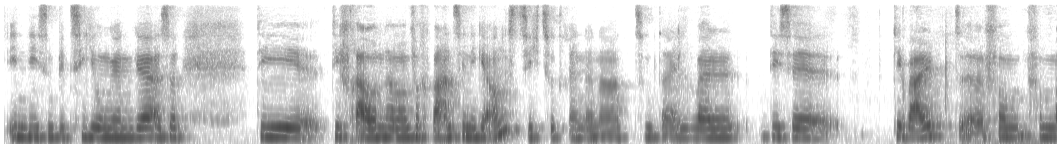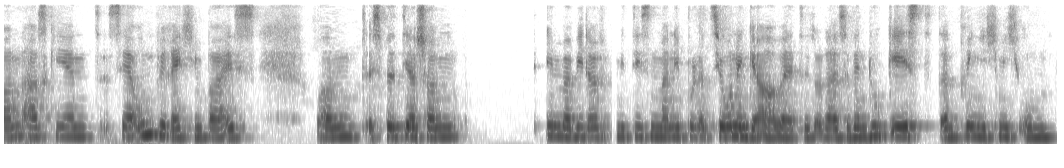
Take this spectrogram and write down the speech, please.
in diesen Beziehungen. Gell? Also die, die Frauen haben einfach wahnsinnige Angst, sich zu trennen, auch zum Teil, weil diese Gewalt äh, vom, vom Mann ausgehend sehr unberechenbar ist. Und es wird ja schon immer wieder mit diesen Manipulationen gearbeitet. Oder also wenn du gehst, dann bringe ich mich um.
